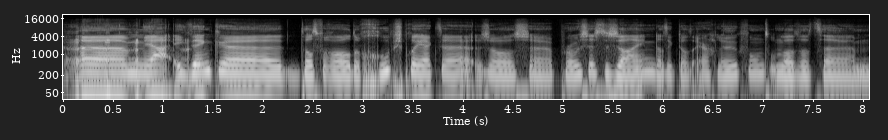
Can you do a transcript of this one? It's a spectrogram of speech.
Ehm, ja, ik denk eh, dat vooral de groepsprojecten, zoals eh, process design, dat ik dat erg leuk vond. Omdat dat, ehm,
